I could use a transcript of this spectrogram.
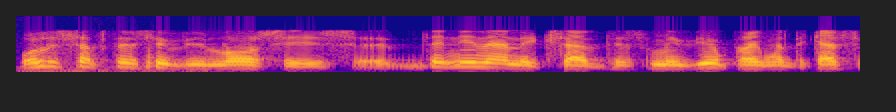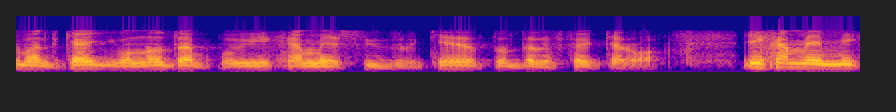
Όλες αυτές οι δηλώσεις ε, δεν είναι ανεξάρτητες με δύο πραγματικά σημαντικά γεγονότα που είχαμε στην Τουρκία τον τελευταίο καιρό. Είχαμε, μην,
